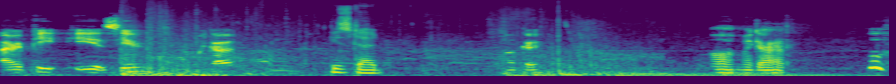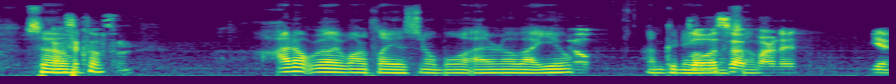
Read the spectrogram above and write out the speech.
I repeat, he is here. Oh my god. He's dead. Okay. Oh my god. So That was a close one. I don't really want to play this no more. I don't know about you. Nope. I'm grenading Blow us myself. up, Marlon. Yeah,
